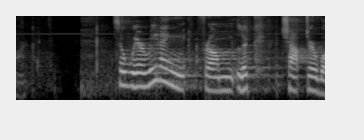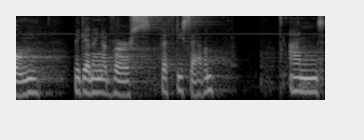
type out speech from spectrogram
Mark. So we're reading from Luke chapter 1, beginning at verse 57. And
